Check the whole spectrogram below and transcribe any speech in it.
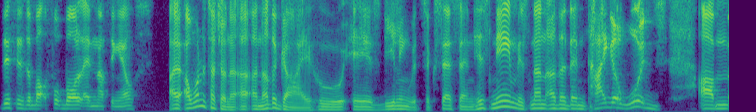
this is about football and nothing else. I, I want to touch on a, another guy who is dealing with success, and his name is none other than Tiger Woods. Um,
